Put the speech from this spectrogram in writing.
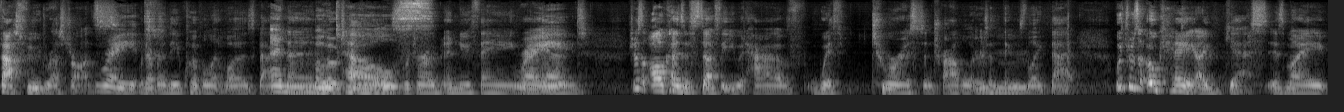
fast food restaurants. Right. Whatever the equivalent was back And then. motels. which were a, new thing. Right. And just all kinds of stuff that you would have with tourists and travelers and Mm-hmm. things like that. Which was okay, I guess, is my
